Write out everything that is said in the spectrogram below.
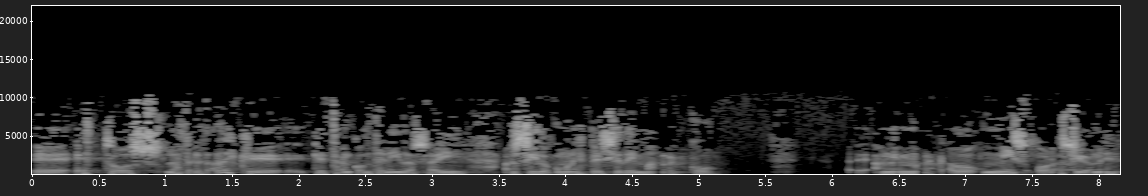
eh, estos, las verdades que, que están contenidas ahí han sido como una especie de marco han enmarcado mis oraciones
